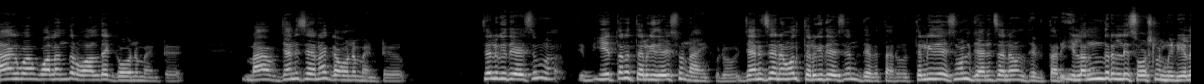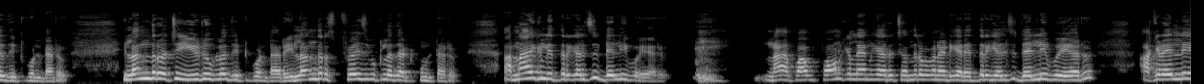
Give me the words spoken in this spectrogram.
నాగబాబు వాళ్ళందరూ వాళ్ళదే గవర్నమెంట్ నా జనసేన గవర్నమెంట్ తెలుగుదేశం ఇతను తెలుగుదేశం నాయకుడు. జనసేన వాళ్ళు తెలుగుదేశం తిడతారు. తెలుగుదేశం వాళ్ళు జనసేన వాళ్ళు తిడతారు. వీళ్ళందరూ వెళ్ళి సోషల్ మీడియాలో తిట్టుకుంటారు. వీళ్ళందరూ వచ్చి యూట్యూబ్లో తిట్టుకుంటారు. వీళ్ళందరూ ఫేస్బుక్లో తట్టుకుంటారు. ఆ నాయకులు ఇద్దరు కలిసి ఢిల్లీ పోయారు. నా పవన్ కళ్యాణ్ గారు చంద్రబాబు నాయుడు గారు ఇద్దరు కలిసి ఢిల్లీ పోయారు. అక్కడ వెళ్ళి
